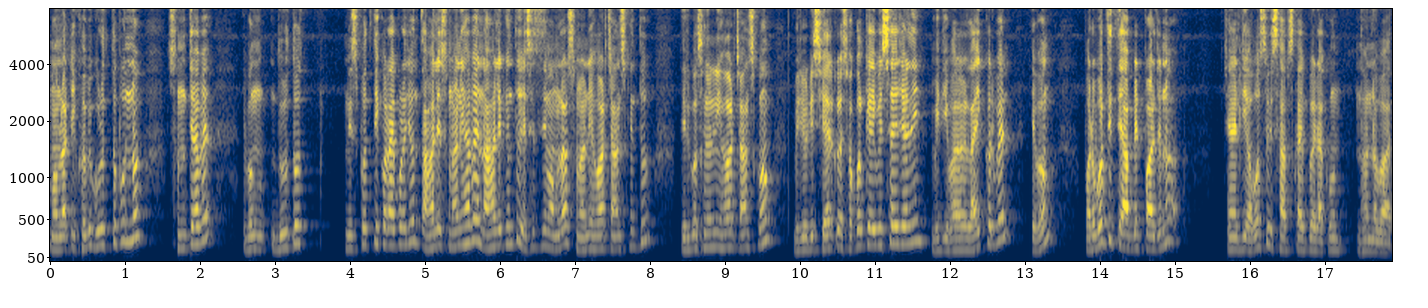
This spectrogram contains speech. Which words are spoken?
মামলাটি খুবই গুরুত্বপূর্ণ, শুনতে হবে এবং দ্রুত নিষ্পত্তি করার প্রয়োজন, তাহলে শুনানি হবে, না হলে কিন্তু এসএসসি মামলার শুনানি হওয়ার চান্স কিন্তু দীর্ঘ শুনানি হওয়ার চান্স কম। ভিডিওটি শেয়ার করে সকলকে এই বিষয়ে জানিয়ে দিন। ভিডিও ভালো লাইক করবেন এবং পরবর্তীতে আপডেট পাওয়ার জন্য চ্যানেলটি অবশ্যই সাবস্ক্রাইব করে রাখুন। ধন্যবাদ।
